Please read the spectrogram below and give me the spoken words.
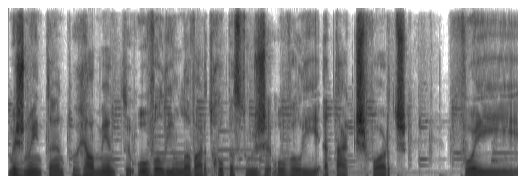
mas no entanto, realmente houve ali um lavar de roupa suja, houve ali ataques fortes, foi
